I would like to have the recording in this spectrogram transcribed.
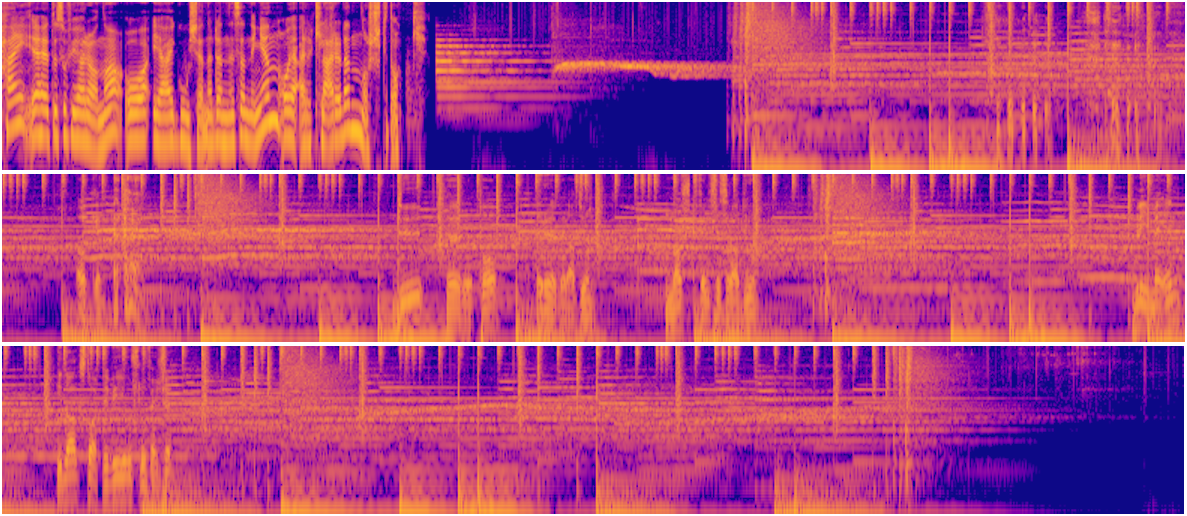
Hei, jeg heter Sofia Rana, og jeg godkjenner denne sendingen, og jeg erklærer den norsk nok. Ok. Du hører på Røverradioen. Norsk fengselsradio. Bli med inn. I dag starter vi i Oslo fengsel.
